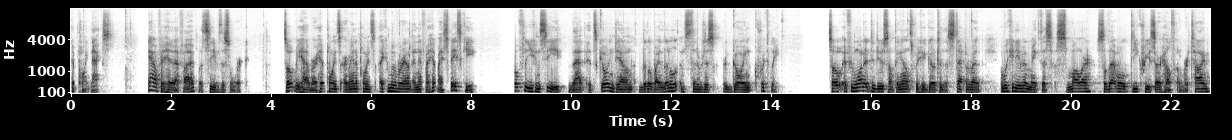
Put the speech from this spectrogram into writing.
hit point next. Now if I hit F5, let's see if this will work. So we have our hit points, our mana points. I can move around, and if I hit my space key, hopefully you can see that it's going down little by little instead of just going quickly. So if we wanted to do something else, we could go to the step event. We could even make this smaller, so that will decrease our health over time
